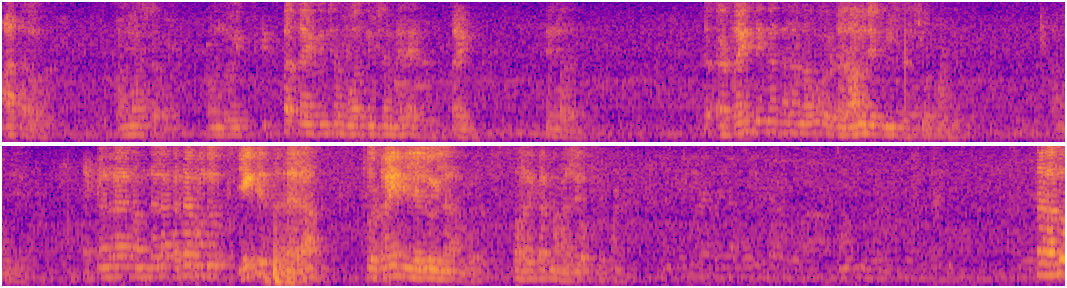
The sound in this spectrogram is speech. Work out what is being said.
ಹಾಂ ಸರ್ ಹೌದು. ಇಪ್ಪತ್ತೈದು ನಿಮಿಷ, ಮೂವತ್ತು ನಿಮಿಷ ಮೇಲೆ ಟ್ರೈನ್ ಸಿನಿಮಾದಲ್ಲಿ. ಟ್ರೈನ್ ಸೀಕ್ವೆನ್ಸ್ ಎಲ್ಲ ನಾವು ರಾಮೋಜಿ ಫಿಲ್ಮ್ಸ್ ಶೂಟ್ ಮಾಡಿದ್ವಿ ರಾಮೋಜಿ. ಯಾಕಂದ್ರೆ ನಮ್ದೆಲ್ಲ ಕತೆ ಬಂದು ಏಯ್ಟೀಸ್ ಕತೆ ಅಲ್ಲ ಸೊ ಟ್ರೈನ್ ಇಲ್ಲಿ ಎಲ್ಲೂ ಇಲ್ಲ ನಮ್ಗೆ ಸೊ ಅದಕ್ಕಾಗಿ ನಾವು ಅಲ್ಲೇ ಹೋಗಿ ಶೂಟ್ ಮಾಡಿದ್ವಿ ಸರ್, ಅದು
